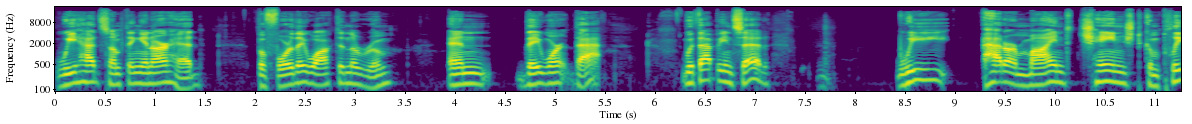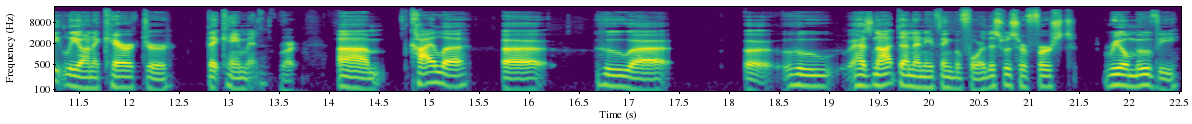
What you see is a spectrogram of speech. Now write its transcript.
we had something in our head before they walked in the room, and they weren't that. With that being said, we had our mind changed completely on a character that came in Right. um, Kyla, uh, who uh, uh, who has not done anything before. This was her first real movie.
